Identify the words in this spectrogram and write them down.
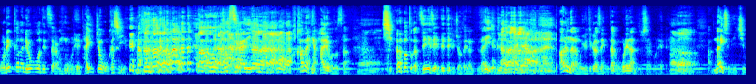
俺から両方出てたらもう俺体調おかしいよさすがに。もうカメラに入るほどさうん。違う音がぜいぜい出てる状態なんてないじゃん。あるならもう言ってくださいね。多分俺なんだとしたらこれ。ないっすよね一応。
